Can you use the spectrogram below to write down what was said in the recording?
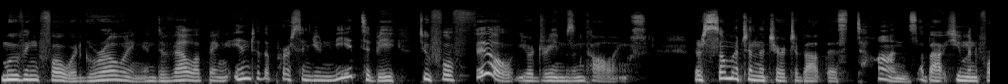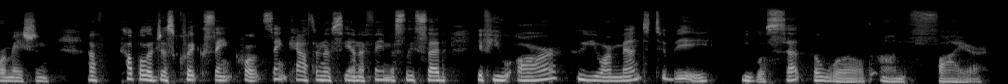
moving forward, growing, and developing into the person you need to be to fulfill your dreams and callings. There's so much in the church about this, tons about human formation. A couple of just quick saint quotes. St. Catherine of Siena famously said, If you are who you are meant to be, you will set the world on fire.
